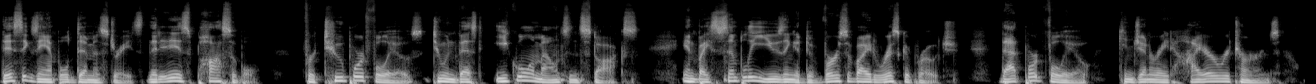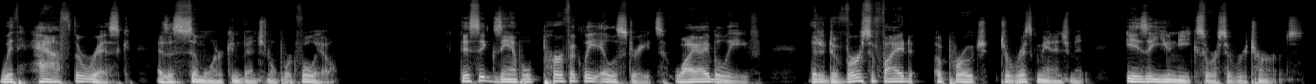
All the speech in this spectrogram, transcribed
This example demonstrates that it is possible for two portfolios to invest equal amounts in stocks And by simply using a diversified risk approach, that portfolio can generate higher returns with half the risk as a similar conventional portfolio. This example perfectly illustrates why I believe that a diversified approach to risk management is a unique source of returns.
